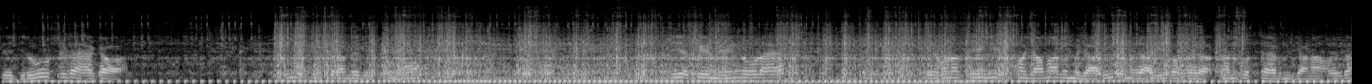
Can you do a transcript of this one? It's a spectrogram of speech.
ਤੇ ਜ਼ਰੂਰ ਜਿਹੜਾ ਹੈਗਾ ਇਸ ਤਰ੍ਹਾਂ ਦੇ ਵਿੱਚ ਘੁੰਮੋ। ਇਹ ਅੱਗੇ ਮੇਨ ਰੋਡ ਹੈ। ਤੇ ਹੁਣ ਅਸੀਂ ਇੱਥੋਂ ਜਾਵਾਂਗੇ ਮਜਾਰੀ ਤੇ ਮਜਾਰੀ ਤੋਂ ਫਿਰ ਅਨੰਦਪੁਰ ਸਾਹਿਬ ਨੂੰ ਜਾਣਾ ਹੋਏਗਾ।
